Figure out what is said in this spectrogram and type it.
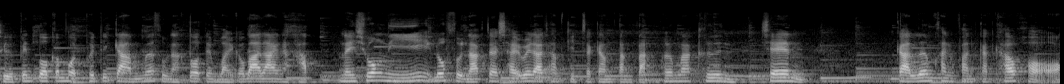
ถือเป็นตัวกำหนดพฤติกรรมเมื่อสุนัขโตเต็มวัยก็ว่าได้นะครับ ในช่วงนี้ลูกสุนัขจะใช้เวลาทำกิจกรรมต่างๆ เพิ่มมากขึ้น เช่น การเริ่มคันฟันกัดข้าวของ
